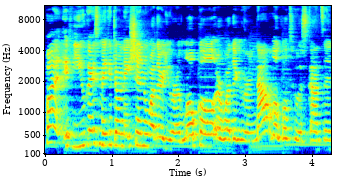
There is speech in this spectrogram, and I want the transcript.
But if you guys make a donation, whether you are local or whether you are not local to Wisconsin,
